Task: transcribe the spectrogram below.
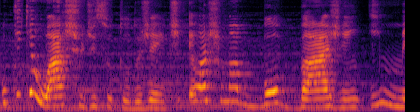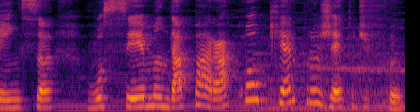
O que, que eu acho disso tudo, gente? Eu acho uma bobagem imensa você mandar parar qualquer projeto de fã.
